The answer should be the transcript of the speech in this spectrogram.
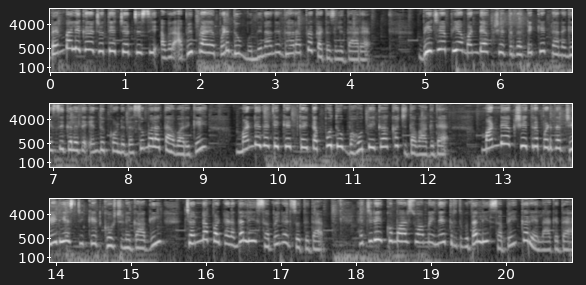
ಬೆಂಬಲಿಗರ ಜೊತೆ ಚರ್ಚಿಸಿ ಅವರ ಅಭಿಪ್ರಾಯ ಪಡೆದು ಮುಂದಿನ ನಿರ್ಧಾರ ಪ್ರಕಟಿಸಲಿದ್ದಾರೆ. ಬಿಜೆಪಿಯ ಮಂಡ್ಯ ಕ್ಷೇತ್ರದ ಟಿಕೆಟ್ ನನಗೆ ಸಿಗಲಿದೆ ಎಂದುಕೊಂಡಿದ್ದ ಸುಮಲತಾ ಅವರಿಗೆ ಮಂಡ್ಯದ ಟಿಕೆಟ್ ಕೈ ತಪ್ಪುವುದು ಬಹುತೇಕ ಖಚಿತವಾಗಿದೆ. ಮಂಡ್ಯ ಕ್ಷೇತ್ರ ಪಡೆದ ಜೆಡಿಎಸ್ ಟಿಕೆಟ್ ಘೋಷಣೆಗಾಗಿ ಚನ್ನಪಟ್ಟಣದಲ್ಲಿ ಸಭೆ ನಡೆಸುತ್ತಿದೆ. ಎಚ್ ಡಿ ಕುಮಾರಸ್ವಾಮಿ ನೇತೃತ್ವದಲ್ಲಿ ಸಭೆ ಕರೆಯಲಾಗಿದೆ.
